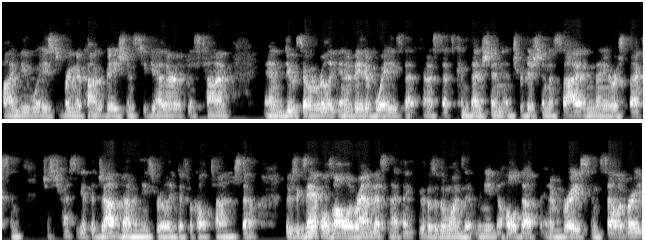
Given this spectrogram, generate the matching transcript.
find new ways to bring their congregations together at this time and do so in really innovative ways that kind of sets convention and tradition aside in many respects and just tries to get the job done in these really difficult times. So there's examples all around us, and I think those are the ones that we need to hold up and embrace and celebrate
